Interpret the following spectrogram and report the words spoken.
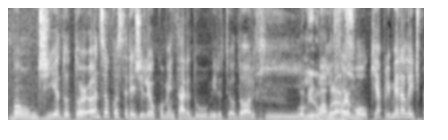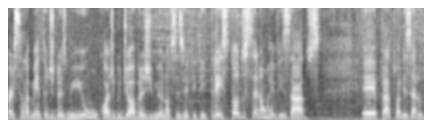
Bom dia, doutor. Antes eu gostaria de ler o comentário do Miro Teodoro, que Ô, Miro, um informou que a primeira lei de parcelamento é de 2001, o Código de Obras de 1983, todos serão revisados é, para atualizar o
